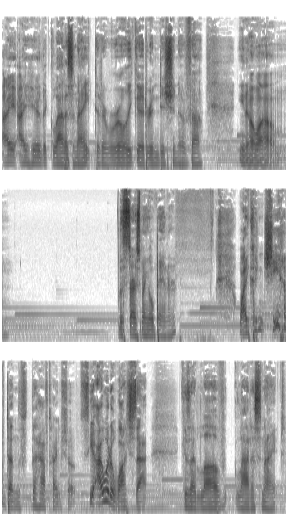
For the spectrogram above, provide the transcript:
I I hear that Gladys Knight did a really good rendition of, uh, you know, um, the Star Spangled Banner. Why couldn't she have done the, the halftime show? See, I would have watched that because I love Gladys Knight.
